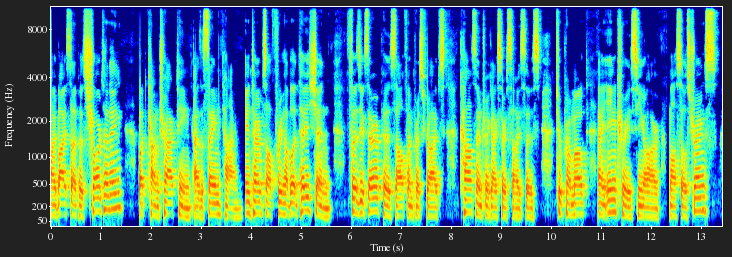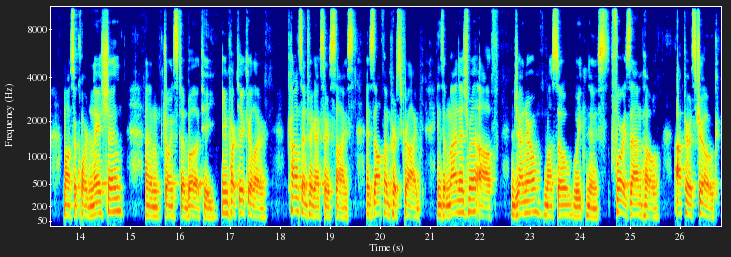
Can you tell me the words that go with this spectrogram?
my bicep is shortening but contracting at the same time. In terms of rehabilitation, physiotherapists often prescribe concentric exercises to promote an increase in our muscle strength, muscle coordination, and joint stability. In particular, concentric exercise is often prescribed in the management of general muscle weakness. For example, after a stroke,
